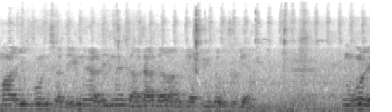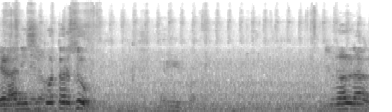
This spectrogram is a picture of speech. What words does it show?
મારી ગુણ સદીને હળીને દાદા દવા આપી દઉં છું ત્યાં હું વેળાની સિકોતર છું. જીવનલાલ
